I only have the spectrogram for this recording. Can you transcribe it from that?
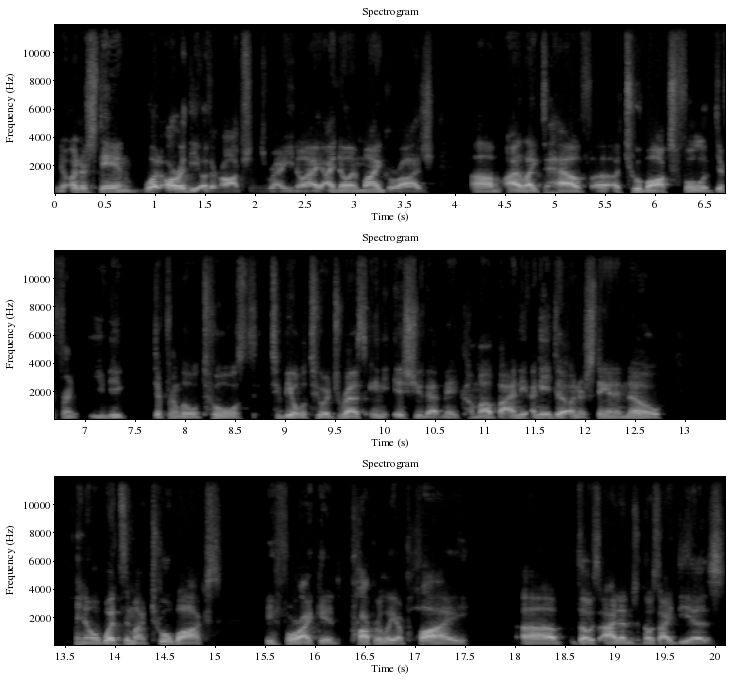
you know understand what are the other options right you know i, I know in my garage um, i like to have a, a, toolbox full of different unique different little tools to be able to address any issue that may come up but i need, I need to understand and know you know what's in my toolbox before i could properly apply uh, those items and those ideas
